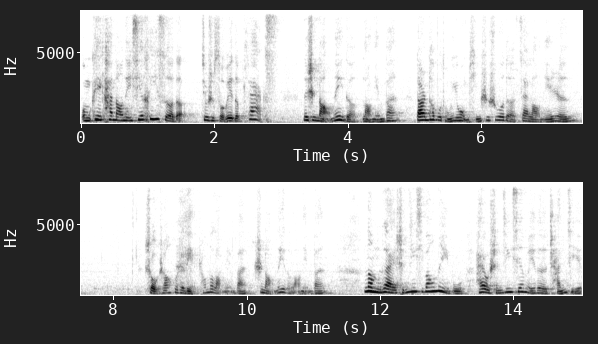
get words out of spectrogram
我们可以看到那些黑色的，就是所谓的 plaques，那是脑内的老年斑。当然，它不同于我们平时说的在老年人手上或者脸上的老年斑，是脑内的老年斑。那么，在神经细胞内部还有神经纤维的缠结，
